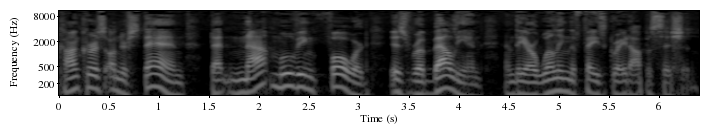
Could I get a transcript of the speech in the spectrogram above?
Conquerors understand that not moving forward is rebellion, and they are willing to face great opposition.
